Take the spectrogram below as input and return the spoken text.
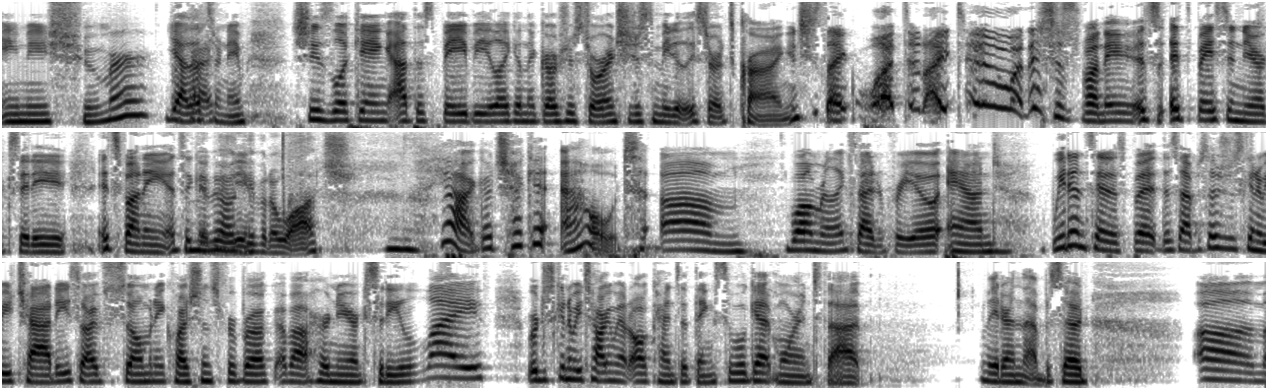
Amy Schumer. Yeah, that's her name. She's looking at this baby like in the grocery store, and she just immediately starts crying. And she's like, "What did I do?" And it's just funny. It's it's based in New York City. It's funny. It's a good Maybe I'll movie give it a watch. yeah, go check it out. Um, well, I'm really excited for you. And we didn't say this, but this episode is just going to be chatty. So I have so many questions for Brooke about her New York City life. We're just going to be talking about all kinds of things. So we'll get more into that later in the episode. Um,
